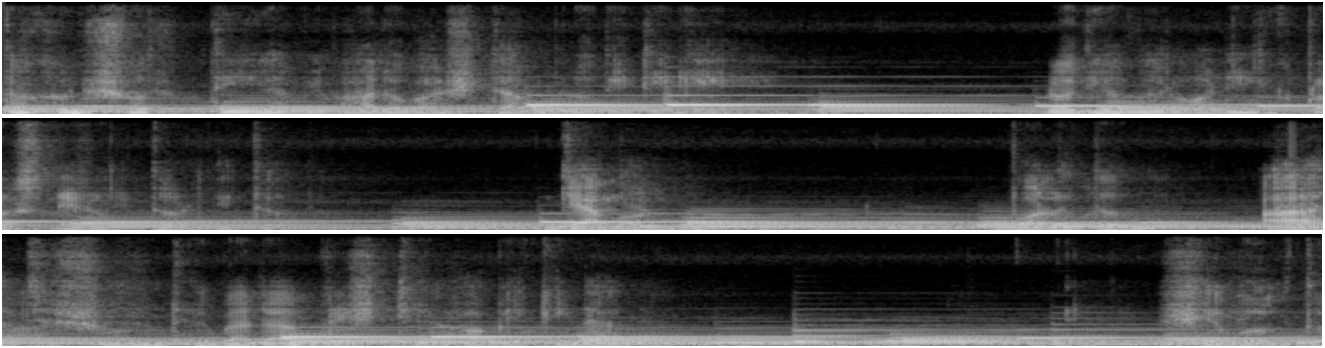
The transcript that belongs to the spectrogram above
তখন সত্যি আমি ভালোবাসতাম নদীটিকে। নদী আমার অনেক প্রশ্নের উত্তর দিত। যেমন, বলতো, আজ সন্ধেবেলা বৃষ্টি হবে কিনা? সে বলতো,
